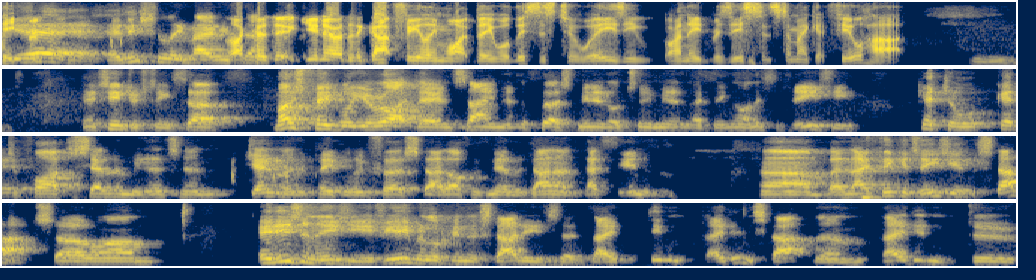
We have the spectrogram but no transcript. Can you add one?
yeah, initially maybe. Because, like, you know, the gut feeling might be, well, this is too easy. I need resistance to make it feel hard. Hmm. It's interesting. So most people, you're right there in saying that the first minute or two minutes, they think, oh, this is easy get to get to five to seven minutes, and generally the people who first start off have never done it. That's the end of them. Um, but I think it's easy at the start. So um, it isn't easy. If you even look in the studies that they didn't they didn't start them, they didn't do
